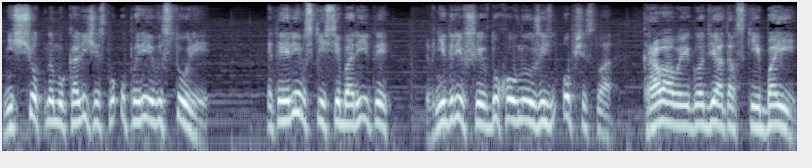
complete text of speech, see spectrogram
несчетному количеству упырей в истории. Это и римские сибариты, внедрившие в духовную жизнь общества кровавые гладиаторские бои,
